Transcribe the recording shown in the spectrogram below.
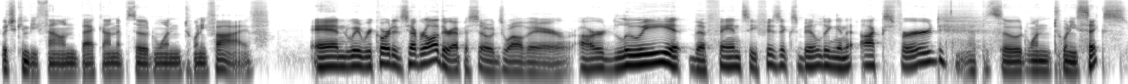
which can be found back on episode 125. And we recorded several other episodes while there. Ard Louis at the Fancy Physics Building in Oxford. Episode 126.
